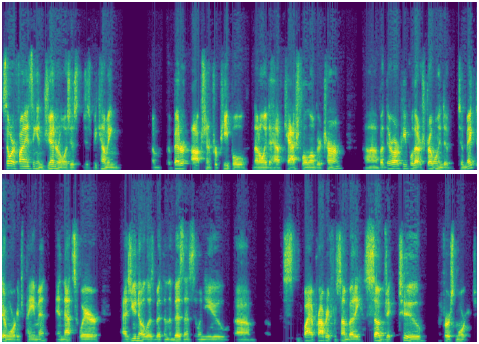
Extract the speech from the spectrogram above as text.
seller financing in general is just just becoming a, a better option for people not only to have cash flow longer term, uh, but there are people that are struggling to to make their mortgage payment, and that's where, as you know, Elizabeth, in the business, when you um, buy a property from somebody subject to the first mortgage.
